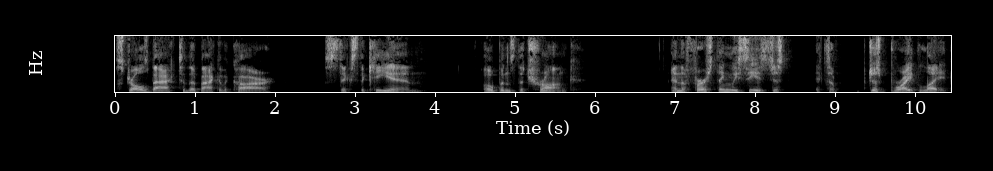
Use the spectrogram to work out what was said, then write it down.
strolls back to the back of the car, sticks the key in, opens the trunk, and the first thing we see is just it's a just bright light,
